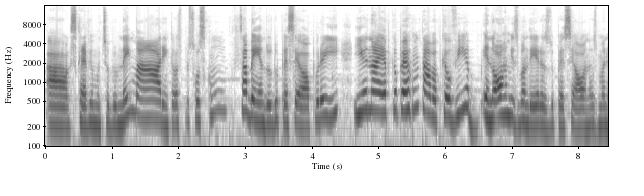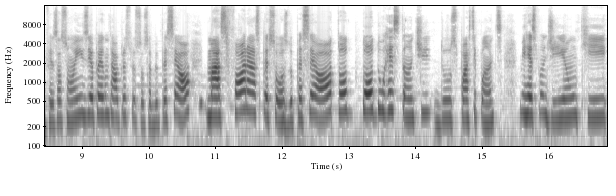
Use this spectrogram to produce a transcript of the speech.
ah, escreve muito sobre o Neymar, então as pessoas ficam sabendo do PCO por aí. E na época eu perguntava, porque eu via enormes bandeiras do PCO nas manifestações, e eu perguntava para as pessoas sobre o PCO, mas fora as pessoas do PCO, todo, todo o restante dos participantes me respondiam que,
